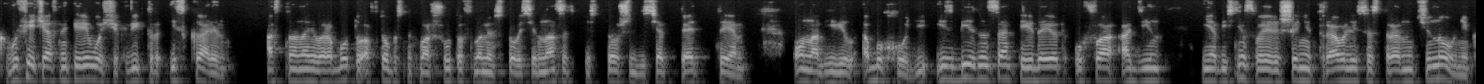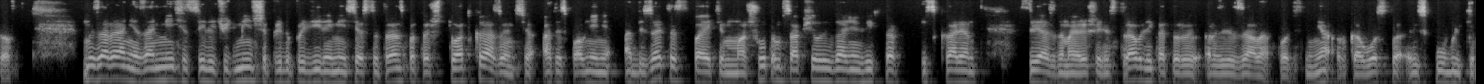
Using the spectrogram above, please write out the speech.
В Уфе частный перевозчик Виктор Искалин остановил работу автобусных маршрутов номер 118 и 165Т. Он объявил об уходе из бизнеса, передает УФА-1, и объяснил свое решение травли со стороны чиновников. Мы заранее, за месяц или чуть меньше, предупредили Министерство транспорта, что отказываемся от исполнения обязательств по этим маршрутам, сообщил изданию Виктор Искалин. Связано мое решение с травлей, которую развязало против меня руководство республики.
